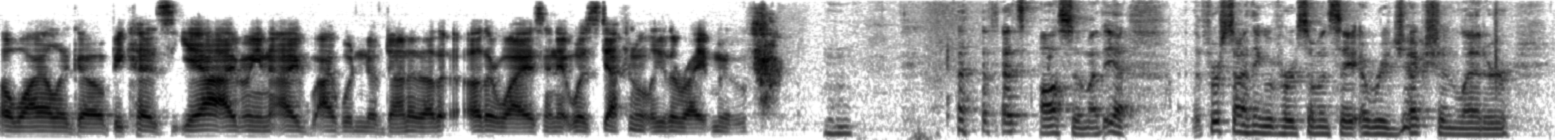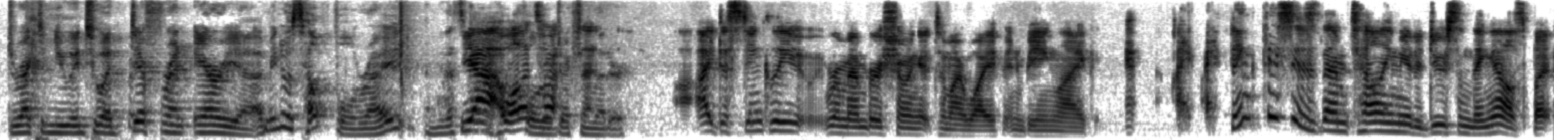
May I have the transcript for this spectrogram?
a while ago because yeah i mean i, I wouldn't have done it other, otherwise and it was definitely the right move mm-hmm. That's awesome. Th- yeah, the first time I think we've heard someone say a rejection letter directing you into a different area. I mean, it was helpful, right? I mean, that's Yeah, well, helpful that's what- rejection letter. I distinctly remember showing it to my wife and being like, I, I think this is them telling me to do something else, but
